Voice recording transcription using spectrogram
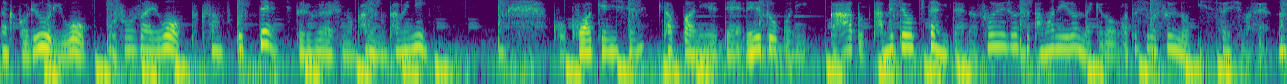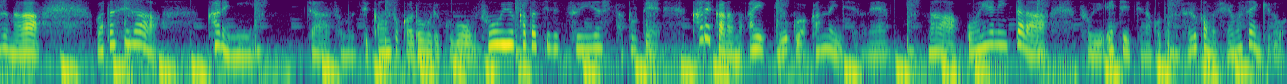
なんかこう料理をお惣菜をたくさん作って一人暮らしの彼のためにこう小分けにしてねタッパーに入れて冷凍庫にガーッと溜めておきたいみたいなそういう女性たまにいるんだけど私はそういうのを一切しません。なぜなら私が彼にじゃあその時間とか労力をそういう形で費やしたとて彼からの愛ってよくわかんないんですよね。まあお部屋に行ったらそういうエチエチなこともするかもしれませんけど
